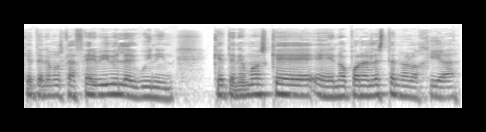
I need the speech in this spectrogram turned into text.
que tenemos que hacer baby led winning, que tenemos que eh, no ponerles tecnología,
